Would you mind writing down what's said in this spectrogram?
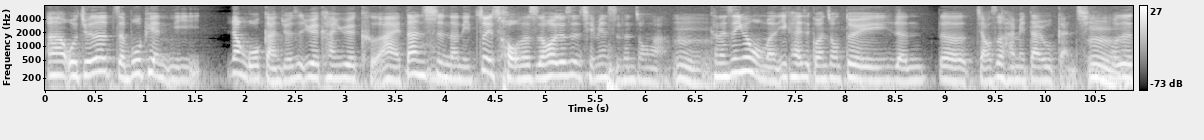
呃，我觉得整部片你让我感觉是越看越可爱，但是呢，你最丑的时候就是前面十分钟啦。嗯，可能是因为我们一开始观众对人的角色还没带入感情，嗯或者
